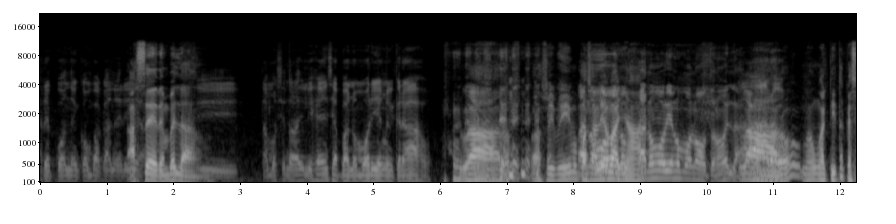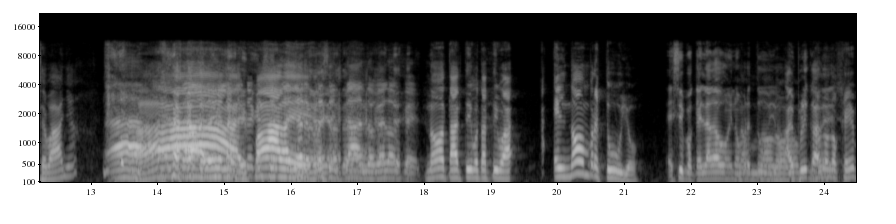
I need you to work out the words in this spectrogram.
responden con bacanería. Acceden, ¿verdad? Sí, estamos haciendo la diligencia para no morir en el carajo. Claro, así mismo, para Para salir a no, para no- bañar. para no morir en lo monótono, ¿verdad? Claro, no es un artista que se baña. Ah, Ah, el padre. representando, que es lo que... No, está activo, está activo. Ah, El nombre tuyo. Eh, sí, porque él le ha dado un nombre No, tuyo. no, Ah, no, explícale No, no, que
